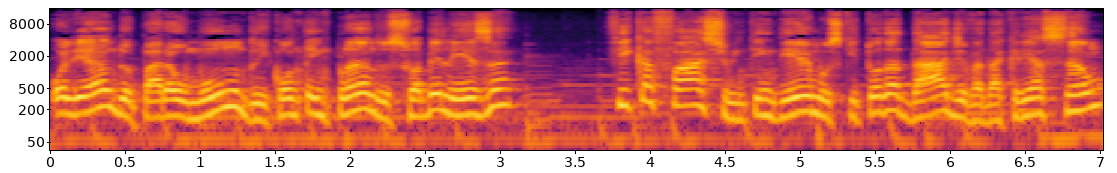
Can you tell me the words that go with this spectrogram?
Olhando para o mundo e contemplando sua beleza, fica fácil entendermos que toda dádiva da criação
